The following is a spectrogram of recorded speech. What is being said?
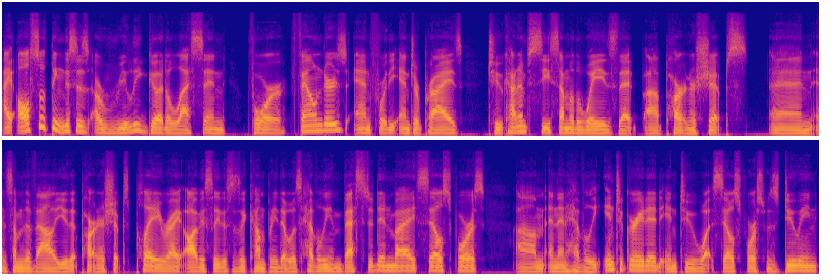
I also think this is a really good lesson for founders and for the enterprise to kind of see some of the ways that uh, partnerships and, and some of the value that partnerships play, right? Obviously, this is a company that was heavily invested in by Salesforce um, and then heavily integrated into what Salesforce was doing.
